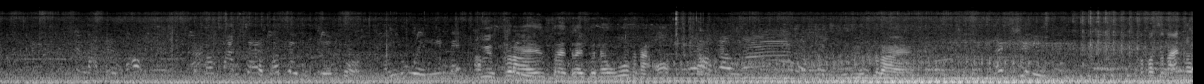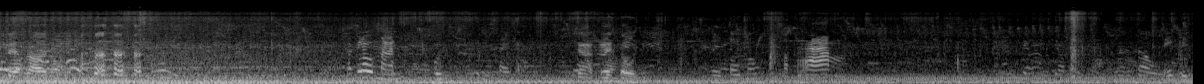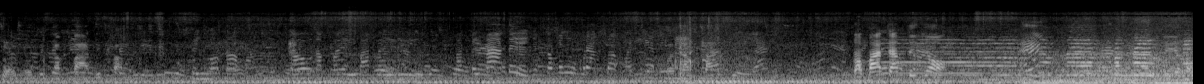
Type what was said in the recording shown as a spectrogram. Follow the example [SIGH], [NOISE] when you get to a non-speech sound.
ស្រែត្រីប៉ុណ្ណឹងហ្នឹងអស់វាស្រែអីជិះបត់ស្នាញ់មកផ្ទះដល់មកលោម៉ាត់ ចាត្រីតូចទៅនោះមកខាមនេះគេចេះ10បាតទេប៉ាពេញមកដល់ដល់13បាត់3រៀលបាត់3បាតទេខ្ញុំក៏មិនប្រាំង10មកទៀត10បាត10បាតចាំទិញហ៎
